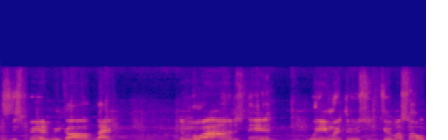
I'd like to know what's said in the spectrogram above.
this experience we call life, the more I understand what he went through to my soul.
